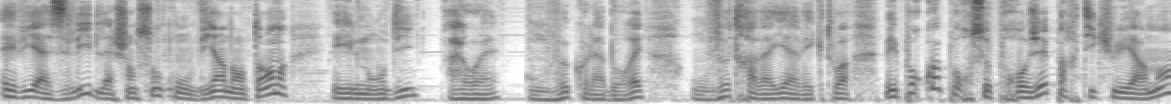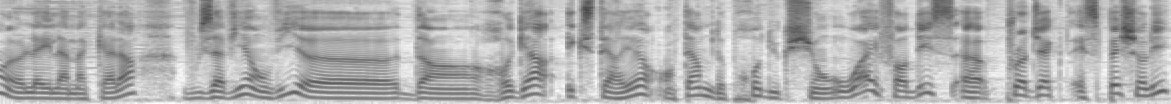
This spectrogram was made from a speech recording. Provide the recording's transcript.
Heavy as Lead, la chanson qu'on vient d'entendre, et ils m'ont dit Ah ouais, on veut collaborer, on veut travailler avec toi. Mais pourquoi pour ce projet particulièrement, Leila Makala, vous aviez envie d'un regard extérieur en termes de production? Why for this project especially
